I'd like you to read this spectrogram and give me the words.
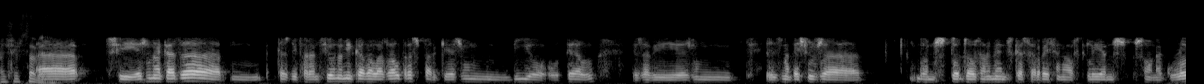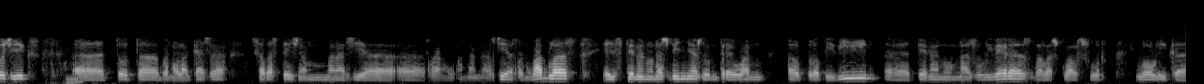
Això està bé. Eh, sí, és una casa mm, que es diferencia una mica de les altres perquè és un bio-hotel, és a dir, és un, ells mateixos eh, doncs tots els aliments que serveixen als clients són ecològics, eh, tota, bueno, la casa s'abasteix amb, energia, eh, amb energies renovables, ells tenen unes vinyes d'on treuen el propi vi, eh, tenen unes oliveres de les quals surt l'oli que,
